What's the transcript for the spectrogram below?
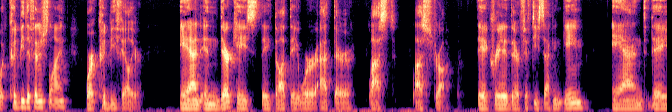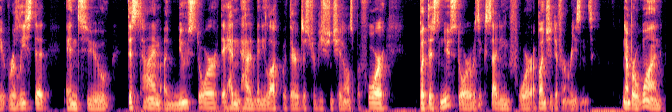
what could be the finish line or it could be failure. And in their case, they thought they were at their last last straw. They had created their 50 second game and they released it into this time a new store. They hadn't had many luck with their distribution channels before, but this new store was exciting for a bunch of different reasons. Number one,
